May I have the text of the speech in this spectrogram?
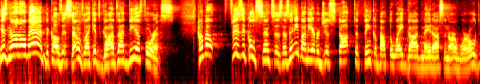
is not all bad because it sounds like it's God's idea for us. How about physical senses? Has anybody ever just stopped to think about the way God made us in our world?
